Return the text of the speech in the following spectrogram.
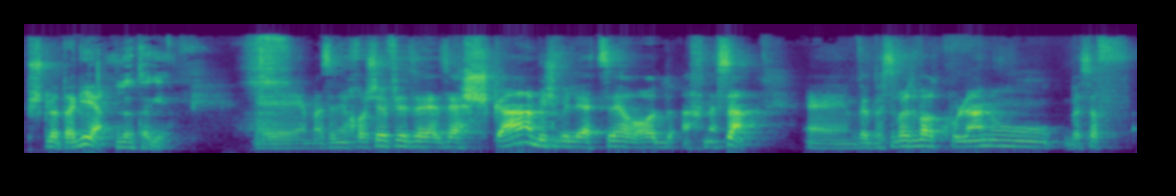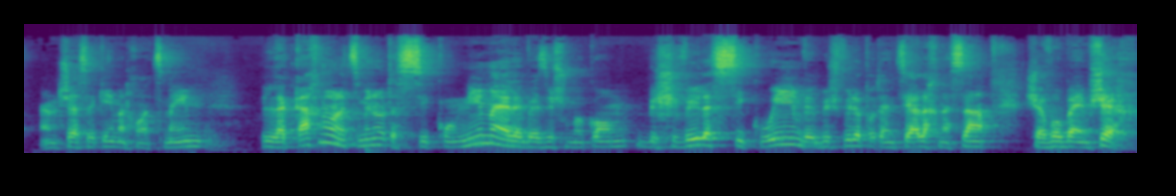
פשוט לא תגיע. לא תגיע. אמ, אז אני חושב שזה השקעה בשביל לייצר עוד הכנסה. אמ, ובסופו של דבר כולנו, בסוף אנשי עסקים, אנחנו עצמאים, לקחנו על עצמנו את הסיכונים האלה באיזשהו מקום בשביל הסיכויים ובשביל הפוטנציאל הכנסה שיבוא בהמשך.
